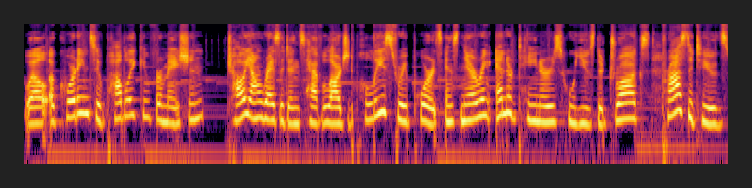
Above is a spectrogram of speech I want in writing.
Well, according to public information, Chaoyang residents have lodged police reports ensnaring entertainers who used drugs, prostitutes,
